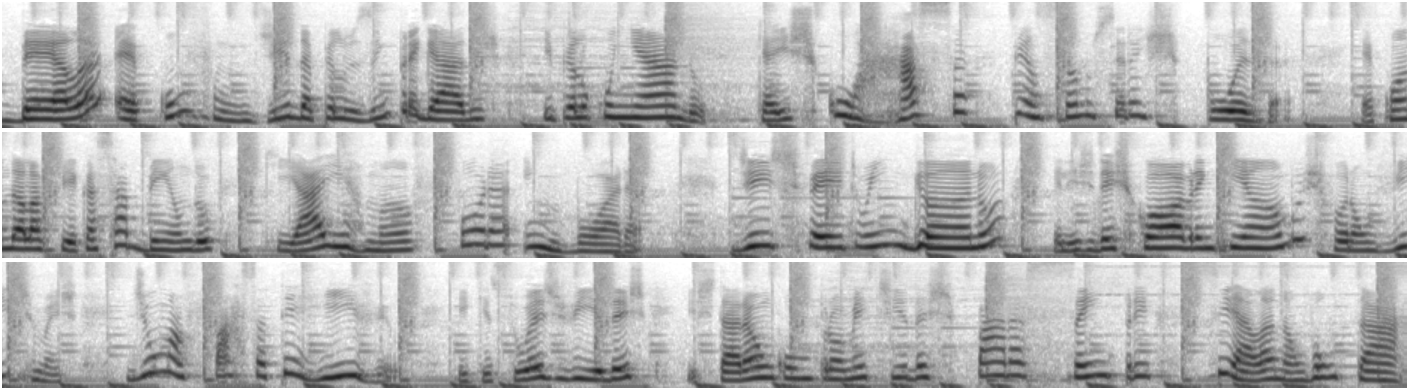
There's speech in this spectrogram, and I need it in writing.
Bela é confundida pelos empregados e pelo cunhado que a escorraça pensando ser a esposa. É quando ela fica sabendo que a irmã fora embora. Desfeito o engano, eles descobrem que ambos foram vítimas de uma farsa terrível e que suas vidas estarão comprometidas para sempre se ela não voltar.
